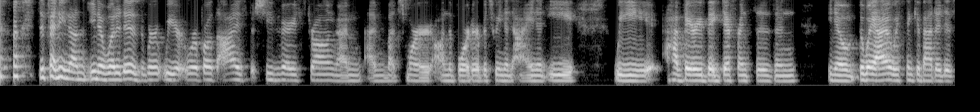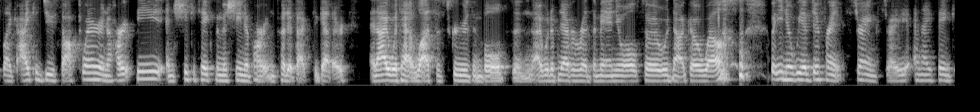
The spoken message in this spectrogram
depending on you know what it is we're we're, we're both i's but she's very strong i'm i'm much more on the border between an i and an e we have very big differences and you know the way i always think about it is like i could do software in a heartbeat and she could take the machine apart and put it back together. And i would have lots of screws and bolts and i would have never read the manual so it would not go well. But you know we have different strengths right? And i think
